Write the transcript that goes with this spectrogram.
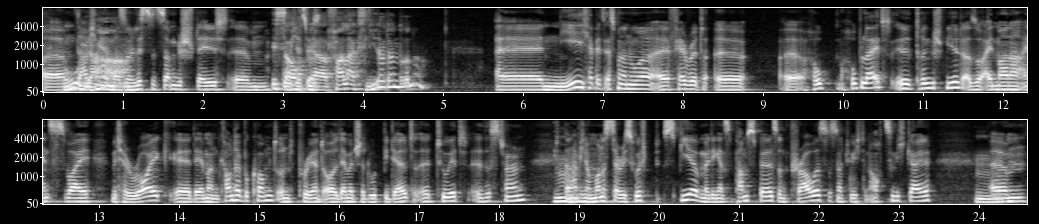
Ähm, Oh, da habe ich ja. mir mal so eine Liste zusammengestellt. Ähm, Ist da ich auch der Phalanx Leader dann drin? Äh, nee, ich habe jetzt erstmal nur äh, Favorite äh, äh, Hope, Hope Light äh, drin gespielt. Also ein Mana 1-2 mit Heroic, äh, der immer einen Counter bekommt und prevent all damage that would be dealt äh, to it äh, this turn. Dann habe ich noch Monastery Swift Spear mit den ganzen Pump Spells und Prowess, ist natürlich dann auch ziemlich geil. Ähm,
